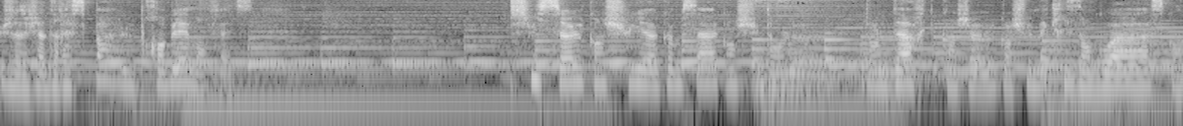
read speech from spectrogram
je n'adresse pas le problème en fait. Je suis seule quand je suis euh, comme ça, quand je suis dans le, dans le dark, quand je, quand je fais mes crises d'angoisse, quand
